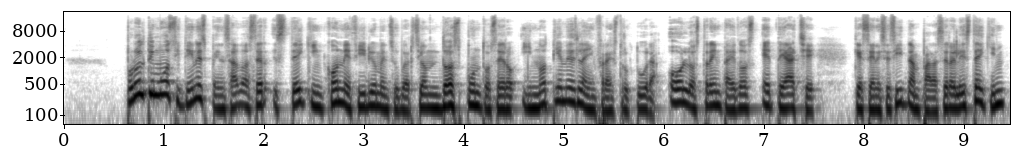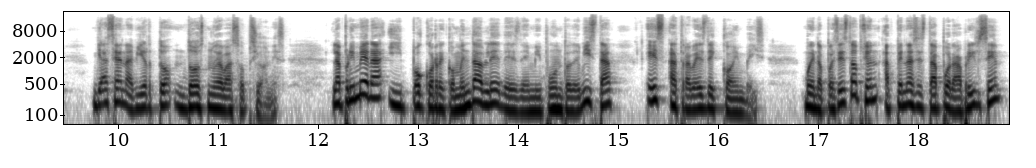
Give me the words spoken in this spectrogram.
Por último, si tienes pensado hacer staking con Ethereum en su versión 2.0 y no tienes la infraestructura o los 32 ETH que se necesitan para hacer el staking, ya se han abierto dos nuevas opciones. La primera, y poco recomendable desde mi punto de vista, es a través de Coinbase. Bueno, pues esta opción apenas está por abrirse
